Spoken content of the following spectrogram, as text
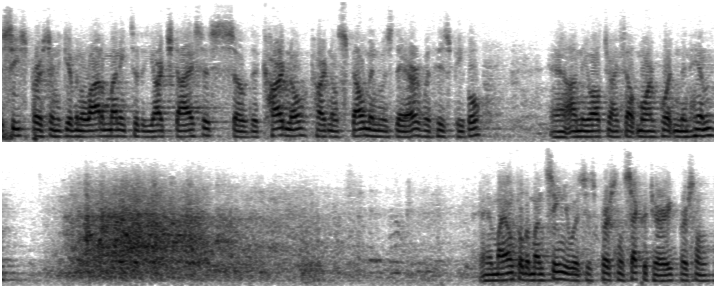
deceased person had given a lot of money to the archdiocese, so the cardinal, Cardinal Spellman, was there with his people. Uh, on the altar, I felt more important than him. And my uncle, the Monsignor, was his personal secretary. Personal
